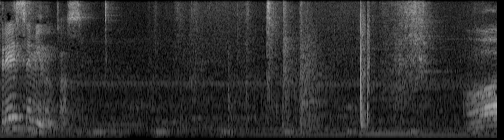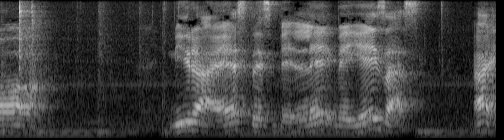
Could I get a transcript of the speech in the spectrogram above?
13 minutos. Oh, mira estas belle- bellezas. Ay.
